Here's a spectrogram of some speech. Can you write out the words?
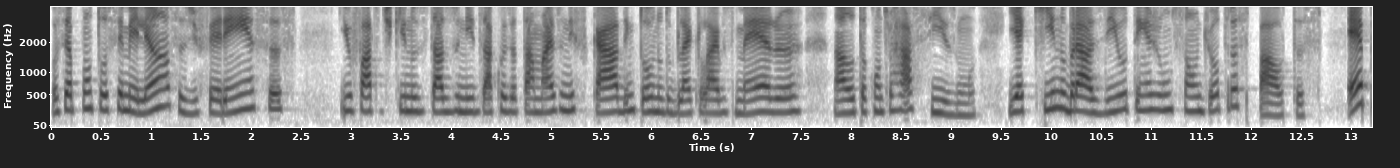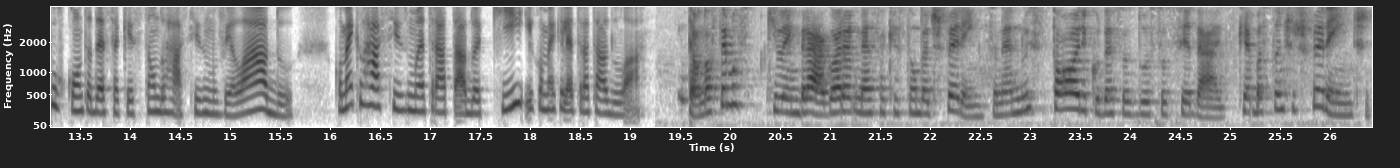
Você apontou semelhanças, diferenças e o fato de que nos Estados Unidos a coisa está mais unificada em torno do Black Lives Matter, na luta contra o racismo. E aqui no Brasil tem a junção de outras pautas. É por conta dessa questão do racismo velado? Como é que o racismo é tratado aqui e como é que ele é tratado lá? Então, nós temos que lembrar agora nessa questão da diferença, né? No histórico dessas duas sociedades, que é bastante diferente.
